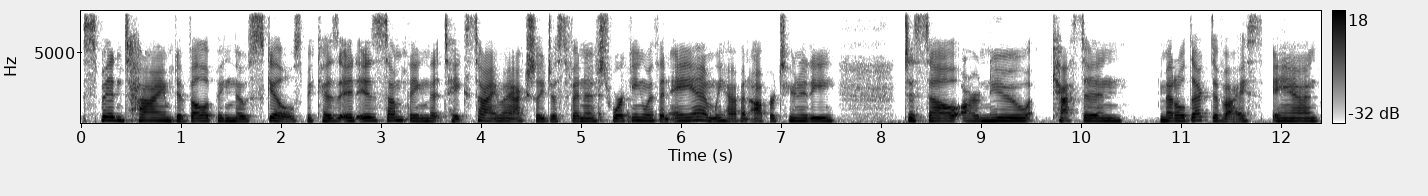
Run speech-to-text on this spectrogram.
spend time developing those skills because it is something that takes time. I actually just finished working with an AM. We have an opportunity to sell our new cast-in metal deck device. And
